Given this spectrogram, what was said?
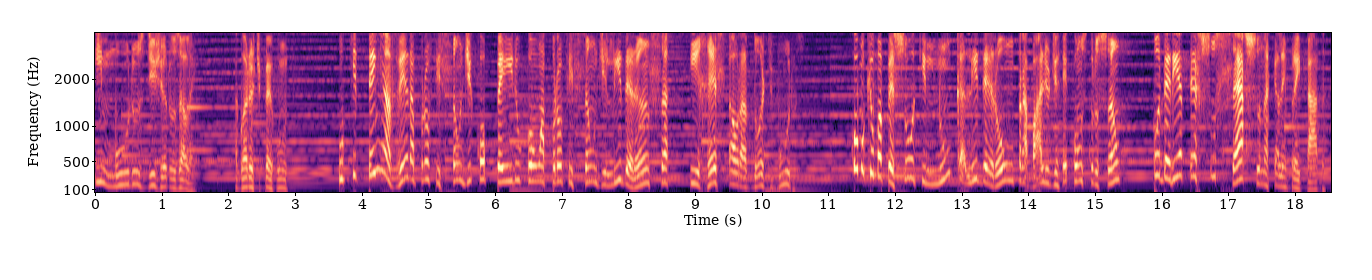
e muros de Jerusalém. Agora eu te pergunto, o que tem a ver a profissão de copeiro com a profissão de liderança e restaurador de muros? Como que uma pessoa que nunca liderou um trabalho de reconstrução poderia ter sucesso naquela empreitada?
